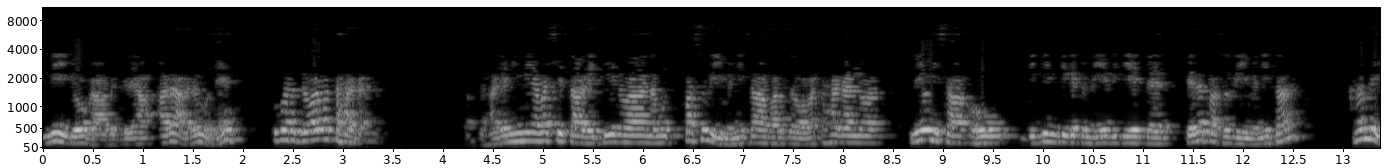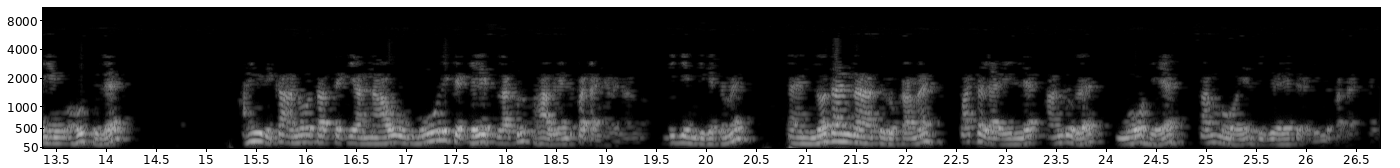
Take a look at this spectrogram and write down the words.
මේ යෝගාවචරය අර අරමුණ උවරදව වතහා ගන්නවා. වතහා ගැනීමේ අවශ්‍යතාවය තියෙනවා නමුත් පසුවීම නිසා වරදව වතහා ගන්නවා. මේ නිසා ඔහු දිගින් දිගට මේ විදිහට පෙරපසු වීම නිසා ක්‍රමයෙන් ඔහු තුළ අහිරික අනෝතත්ත්ව කියනා වූ මූලික කෙලෙස් ලක්ෂණ පහළ වෙන්න පටන් ගන්නවා. දිගින් දිගටම නොදන්නා තුරුකම පටලැවිල්ල අඳුර මෝහය සම්මෝහය දිගට වැඩින්න පටන් ගන්නවා.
